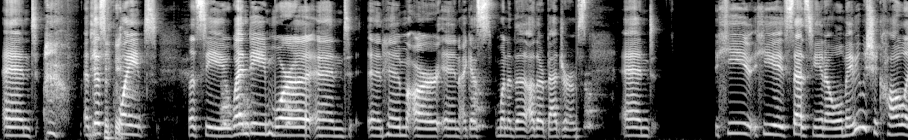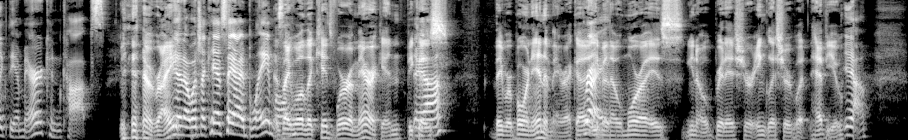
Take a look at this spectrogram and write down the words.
And at this point, let's see, Wendy, Moira, and and him are in, I guess, one of the other bedrooms. And he he says, you know, well, maybe we should call like the American cops. right. You know, which I can't say I blame. It's them. like, well, the kids were American because Yeah. They were born in America, Right. even though Moira is, you know, British or English or what have you. yeah.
